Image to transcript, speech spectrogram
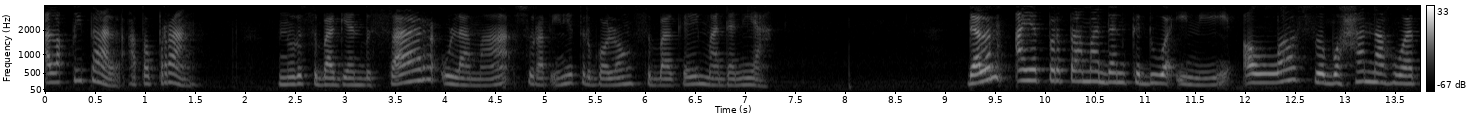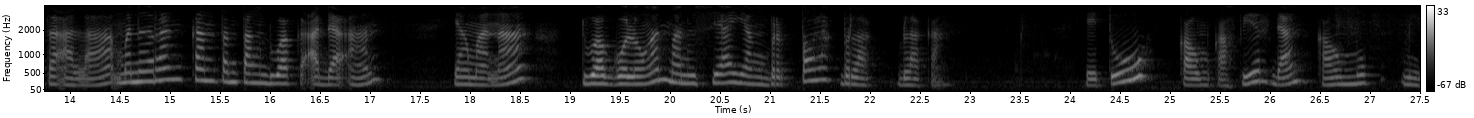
Al-Qital atau perang. Menurut sebagian besar ulama, surat ini tergolong sebagai Madaniyah. Dalam ayat pertama dan kedua ini, Allah Subhanahu wa Ta'ala menerangkan tentang dua keadaan yang mana dua golongan manusia yang bertolak belakang, yaitu kaum kafir dan kaum mukmin.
